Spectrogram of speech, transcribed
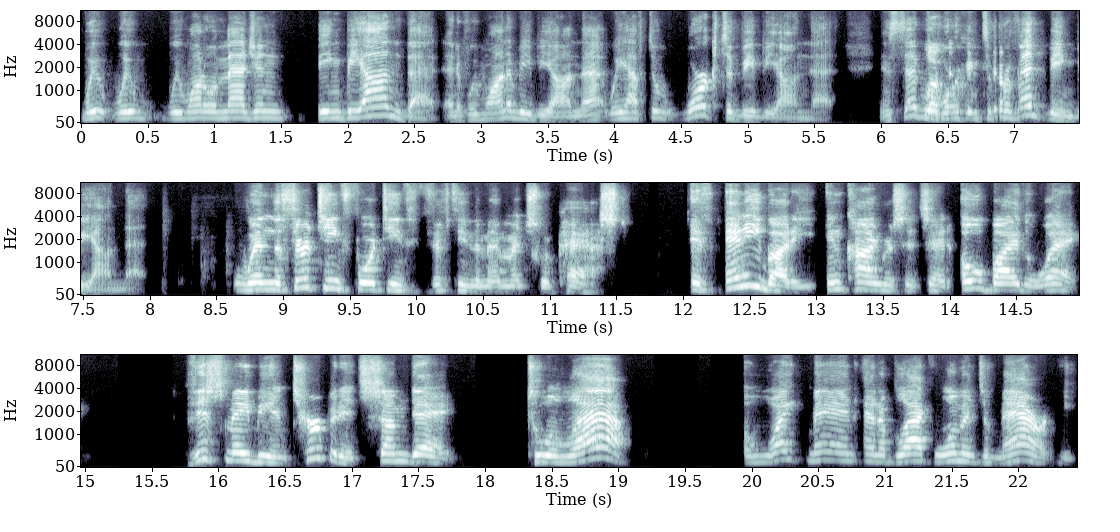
We we we want to imagine being beyond that. And if we want to be beyond that, we have to work to be beyond that. Instead, we're Look, working to prevent being beyond that. When the 13th, 14th, 15th amendments were passed, if anybody in Congress had said, "Oh, by the way, this may be interpreted someday to allow a white man and a black woman to marry,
